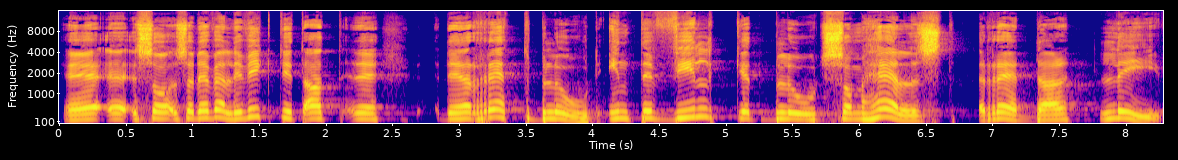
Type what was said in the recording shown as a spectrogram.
Eh, eh, så, så det är väldigt viktigt att eh, det är rätt blod, inte vilket blod som helst räddar liv.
